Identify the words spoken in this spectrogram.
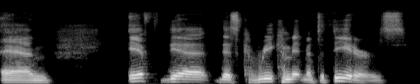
and if the this recommitment to theaters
